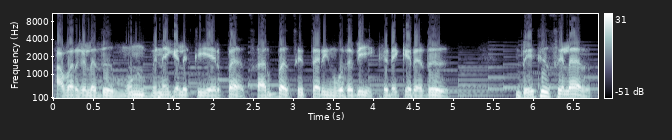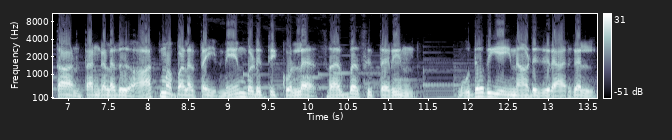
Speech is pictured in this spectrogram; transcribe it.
அவர்களது முன் வினைகளுக்கு ஏற்ப சர்வ சித்தரின் உதவி கிடைக்கிறது. வெகு சிலர் தான் தங்களது ஆத்ம பலத்தை மேம்படுத்திக் கொள்ள சர்ப சித்தரின் உதவியை நாடுகிறார்கள்.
